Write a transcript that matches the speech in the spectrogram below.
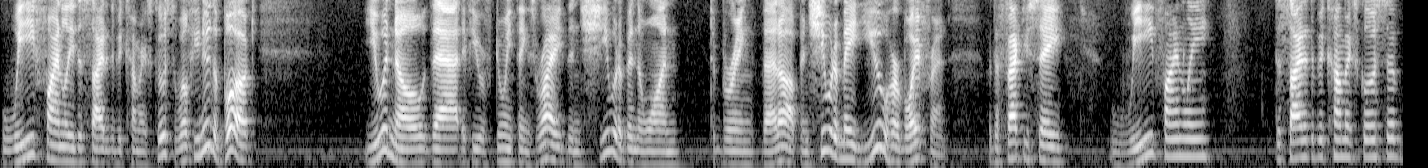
we finally decided to become exclusive. Well, if you knew the book, you would know that if you were doing things right, then she would have been the one to bring that up, and she would have made you her boyfriend. But the fact you say, we finally decided to become exclusive,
